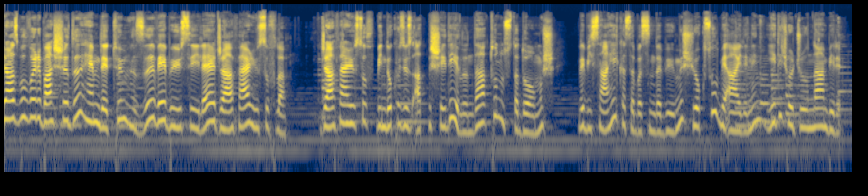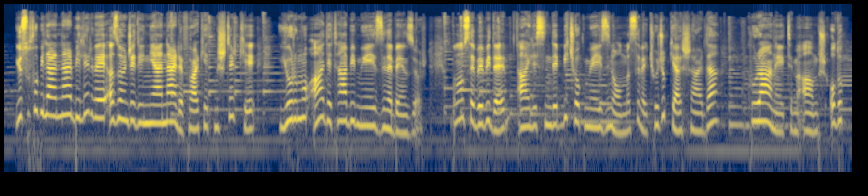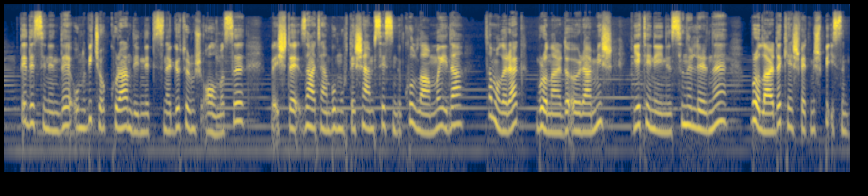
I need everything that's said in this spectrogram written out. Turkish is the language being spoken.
Caz Bulvarı başladı hem de tüm hızı ve büyüsüyle Cafer Yusuf'la. Cafer Yusuf 1967 yılında Tunus'ta doğmuş ve bir sahil kasabasında büyümüş yoksul bir ailenin 7 çocuğundan biri. Yusuf'u bilenler bilir ve az önce dinleyenler de fark etmiştir ki yorumu adeta bir müezzine benziyor. Bunun sebebi de ailesinde birçok müezzin olması ve çocuk yaşlarda Kur'an eğitimi almış olup dedesinin de onu birçok Kur'an dinletisine götürmüş olması ve işte zaten bu muhteşem sesini kullanmayı da tam olarak buralarda öğrenmiş, yeteneğinin sınırlarını buralarda keşfetmiş bir isim.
